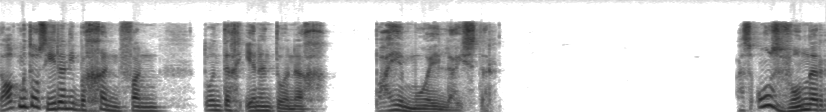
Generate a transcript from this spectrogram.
Dalk moet ons hier aan die begin van 2021 baie mooi luister. As ons wonder,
